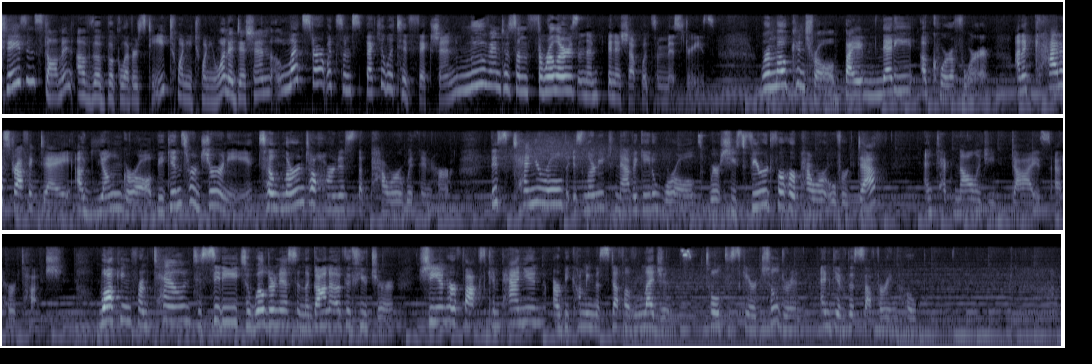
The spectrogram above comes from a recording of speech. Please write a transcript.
today's installment of the Book Lovers Tea 2021 edition, let's start with some speculative fiction, move into some thrillers, and then finish up with some mysteries. Remote Control by Nnedi Okorafor. On a catastrophic day, a young girl begins her journey to learn to harness the power within her. This 10 year old is learning to navigate a world where she's feared for her power over death and technology dies at her touch. Walking from town to city to wilderness in the Ghana of the future, she and her fox companion are becoming the stuff of legends told to scare children and give the suffering hope.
